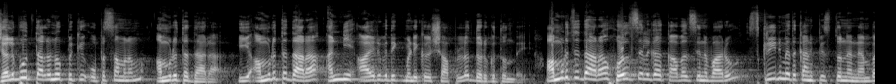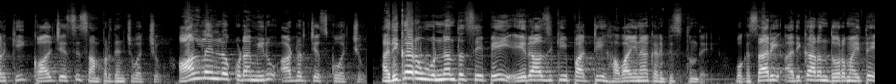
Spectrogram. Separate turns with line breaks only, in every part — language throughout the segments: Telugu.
జలుబు తలనొప్పికి ఉపశమనం అమృతధార. ఈ అమృతధార అన్ని ఆయుర్వేదిక్ మెడికల్ షాపుల్లో దొరుకుతుంది. అమృతధార హోల్సేల్గా కావాల్సిన వారు స్క్రీన్ మీద కనిపిస్తున్న నెంబర్కి కాల్ చేసి సంప్రదించవచ్చు. ఆన్లైన్లో కూడా మీరు ఆర్డర్ చేసుకోవచ్చు. అధికారం ఉన్నంతసేపే ఏ రాజకీయ పార్టీ హవాయినా కనిపిస్తుంది. ఒకసారి అధికారం దూరం అయితే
